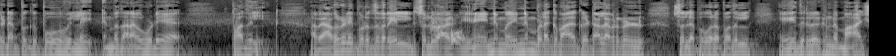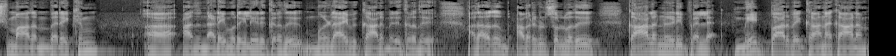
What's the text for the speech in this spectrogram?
கிடப்புக்கு போகவில்லை என்பதுதான் அவருடைய பதில். அவை அவர்களை பொறுத்தவரையில் சொல்வார்கள். இன்னும் இன்னும் விளக்கமாக கேட்டால் அவர்கள் சொல்ல போகிற பதில் எதிர்வருகின்ற மார்ச் மாதம் வரைக்கும் அது நடைமுறையில் இருக்கிறது மீளாய்வு காலம் இருக்கிறது. அதாவது அவர்கள் சொல்வது கால நீடிப்பல்ல மேற்பார்வைக்கான காலம்.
